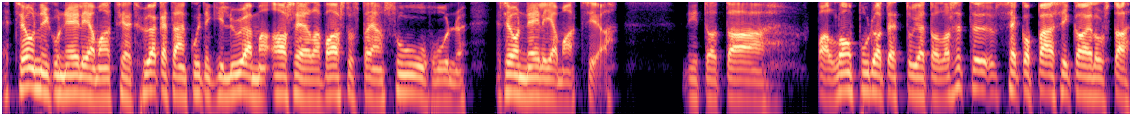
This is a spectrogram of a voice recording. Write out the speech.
Et se on niin kuin neljä matsia, että hyökätään kuitenkin lyömäaseella vastustajan suuhun ja se on neljä matsia. Niin tota, pallo on pudotettu ja tuollaiset sekopääsikailusta,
